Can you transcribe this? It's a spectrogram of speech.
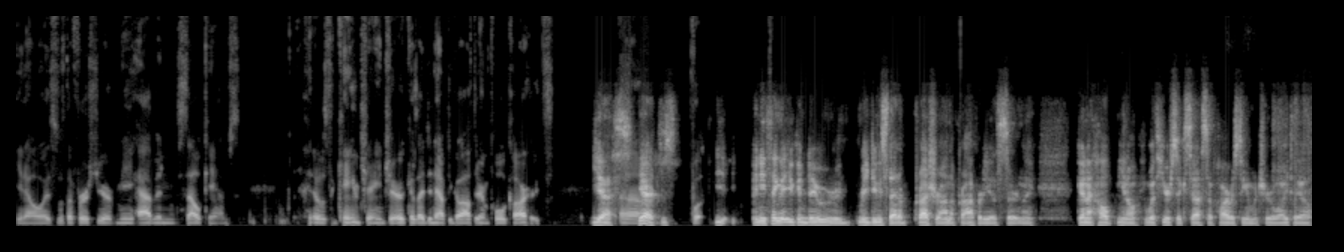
You know, this was the first year of me having cell cams. It was a game changer because I didn't have to go out there and pull cards. Yes. Um, yeah. Just but- anything that you can do to re- reduce that pressure on the property is certainly going to help, you know, with your success of harvesting a mature whitetail.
